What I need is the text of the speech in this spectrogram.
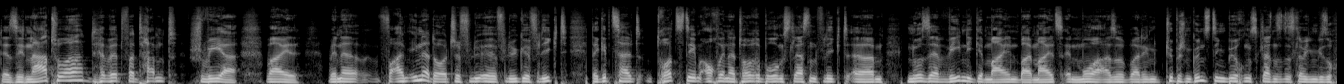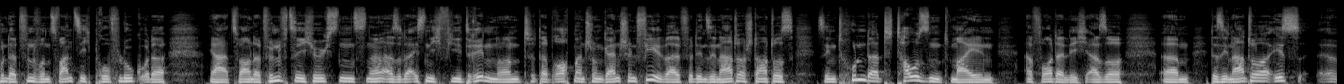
der Senator, der wird verdammt schwer, weil wenn er vor allem innerdeutsche Flü äh, Flüge fliegt, da gibt's halt trotzdem, auch wenn er teure Buchungsklassen fliegt, ähm, nur sehr wenige Meilen bei Miles and More. Also bei den typischen günstigen Buchungsklassen sind das, glaube ich, irgendwie so 125 pro Flug oder ja, 250 höchstens. Ne? Also da ist nicht viel drin und da braucht man schon ganz schön viel, weil für den Senatorstatus sind 100.000 Meilen erforderlich. Also ähm, der Senator ist äh,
